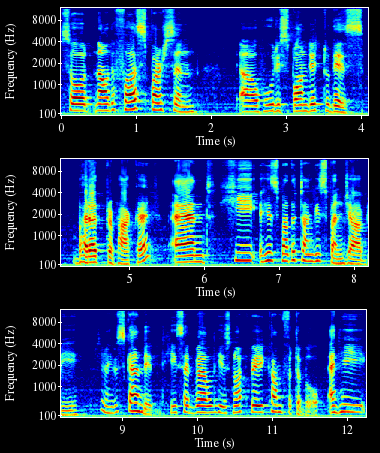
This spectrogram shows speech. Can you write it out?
So, now the first person uh, who responded to this, Bharat Prabhakar, and he his mother tongue is Punjabi. You know, he was candid. He said, well, he is not very comfortable, and he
